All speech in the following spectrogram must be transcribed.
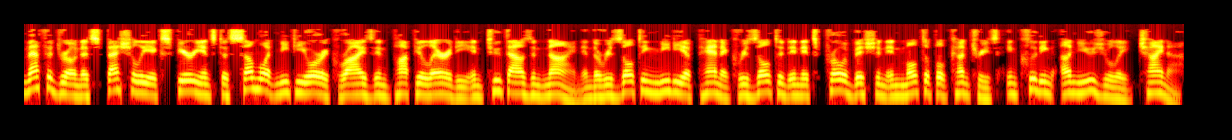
Mephedrone especially experienced a somewhat meteoric rise in popularity in 2009 and the resulting media panic resulted in its prohibition in multiple countries, including, unusually, China.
